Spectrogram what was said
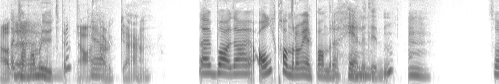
Ja, Det er klart man blir utbrent. Ja, er du ikke Det er bare, det er, alt handler om å hjelpe andre hele Mm. tiden. Mm. Så,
